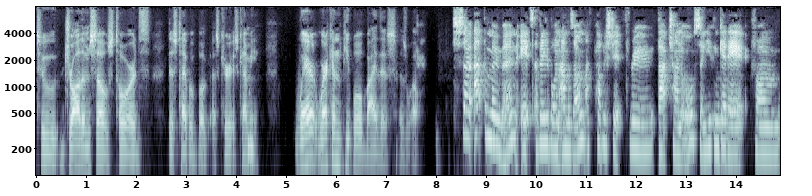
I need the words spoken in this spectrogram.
to draw themselves towards this type of book as Curious Kemi. Mm-hmm. Where where can people buy this as well? So at the moment, it's available on Amazon. I've published it through that channel, so you can get it from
